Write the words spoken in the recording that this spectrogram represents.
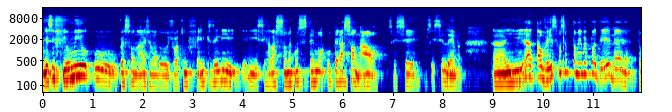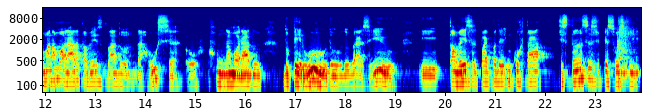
Nesse filme, o, o, personagem lá do Joaquim Fênix, ele, ele se relaciona com o sistema operacional, não sei se, não sei se lembra. Uh, e uh, talvez você também vai poder né, ter uma namorada, talvez lá do, da Rússia, ou um namorado do Peru, do, do Brasil, e talvez você pode poder encurtar distâncias de pessoas que,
